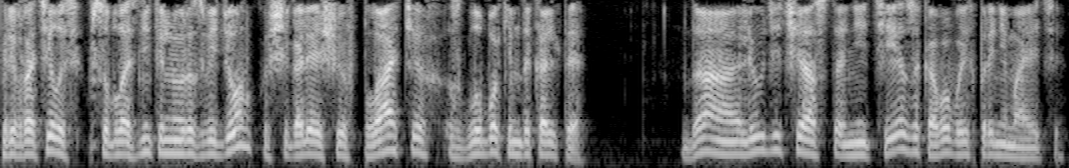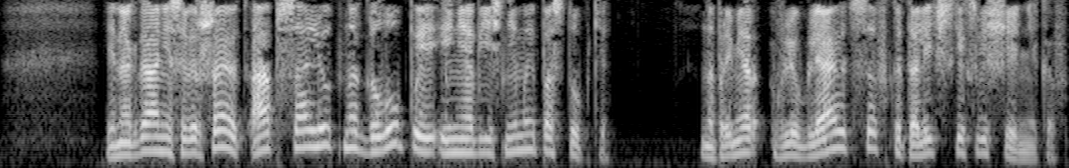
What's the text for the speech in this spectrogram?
превратилась в соблазнительную разведенку, щеголяющую в платьях с глубоким декольте. Да, люди часто не те, за кого вы их принимаете. Иногда они совершают абсолютно глупые и необъяснимые поступки. Например, влюбляются в католических священников.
